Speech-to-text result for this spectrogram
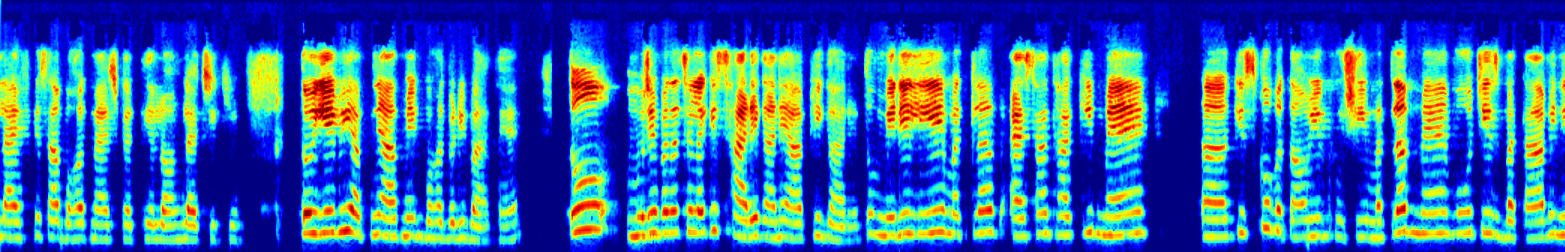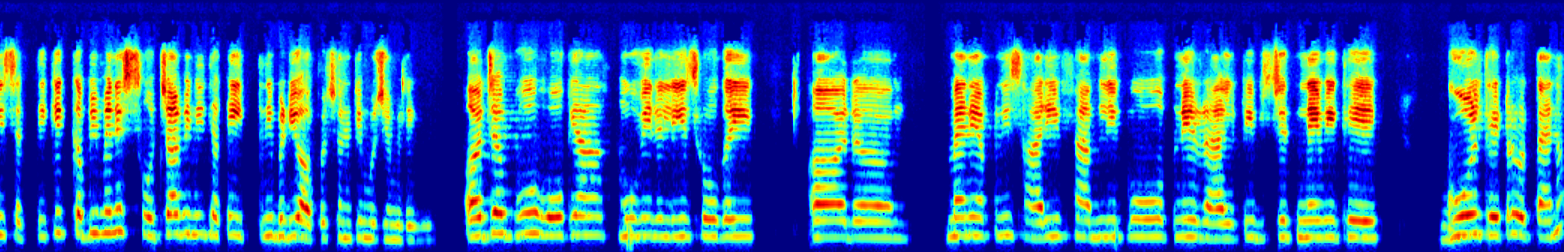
लाइफ के साथ बहुत मैच करती है लॉन्ग लाची की। तो ये भी अपने आप में एक बहुत बड़ी बात है। तो मुझे पता चला कि सारे गाने आप ही गा रहे हैं। तो मेरे लिए मतलब ऐसा था कि मैं किसको बताऊँ ये खुशी? मतलब मैं वो चीज़ बता भी नहीं सकती कि कभी मैंने सोचा भी नहीं था कि इतनी बड़ी अपॉर्चुनिटी मुझे मिलेगी। और जब वो हो गया मूवी रिलीज़ हो गई और uh, मैंने अपनी सारी फैमिली को अपने रिलेटिव जितने भी थे गोल्ड थिएटर होता है ना?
